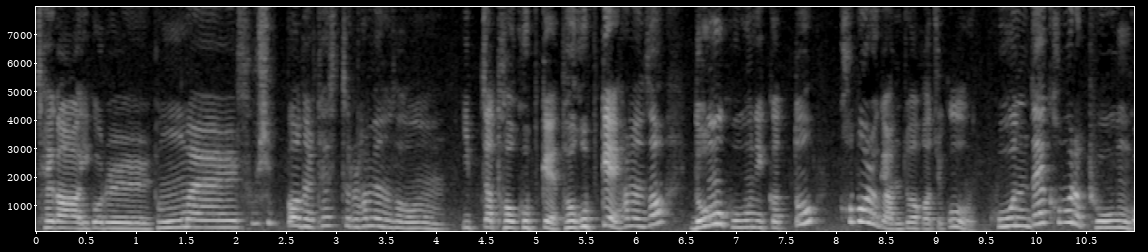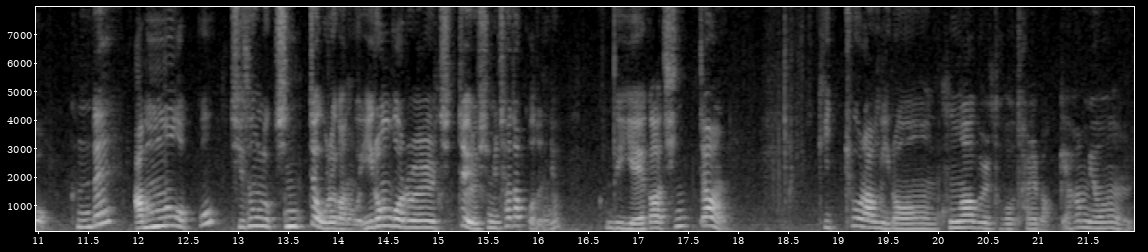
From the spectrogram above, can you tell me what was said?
제가 이거를 정말 수십 번을 테스트를 하면서 입자 더 곱게 더 곱게 하면서 너무 고우니까 또 커버력이 안 좋아가지고 고운데 커버력 좋은 거. 근데 안 무겁고 지속력 진짜 오래 가는 거. 이런 거를 진짜 열심히 찾았거든요. 근데 얘가 진짜 기초랑 이런 궁합을 더 잘 맞게 하면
